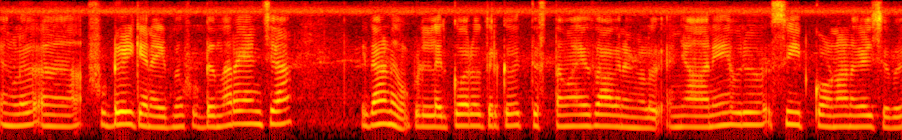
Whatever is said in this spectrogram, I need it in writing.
ഞങ്ങൾ ഫുഡ് കഴിക്കാനായിരുന്നു. ഫുഡ് എന്ന് പറയാന്ന് വെച്ചാൽ ഇതാണ് പിള്ളേർക്ക് ഓരോരുത്തർക്ക് വ്യത്യസ്തമായ സാധനങ്ങൾ. ഞാൻ ഒരു സ്വീറ്റ് കോണാണ് കഴിച്ചത്.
